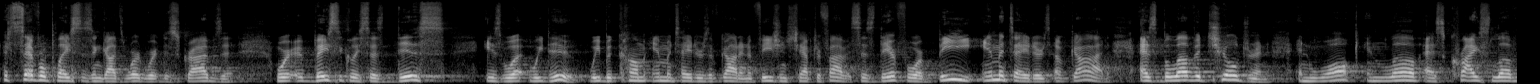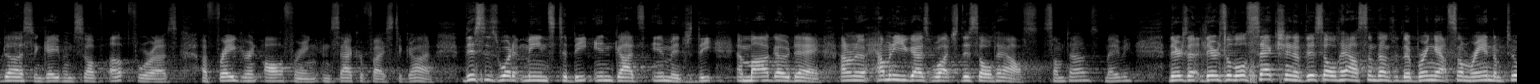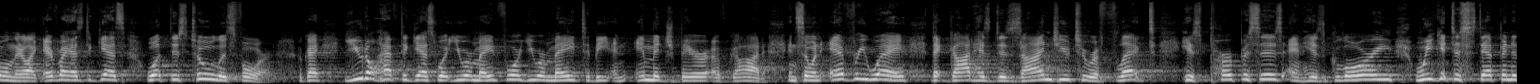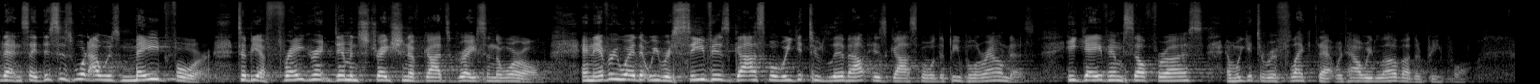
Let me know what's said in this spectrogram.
There's several places in God's Word where it describes it, where it basically says, This is what we do. We become imitators of God. In Ephesians chapter 5, it says, Therefore, be imitators of God as beloved children and walk in love as Christ loved us and gave himself up for us, a fragrant offering and sacrifice to God. This is what it means to be in God's image, the imago Dei. I don't know how many of you guys watch This Old House? Sometimes, maybe. There's a, there's a little section of This Old House sometimes where they bring out some random tool and they're like, everybody has to guess what this tool is for. Okay? You don't have to guess what you were made for. You were made to be an image bearer of God. And so, in every way that God has designed you to reflect His purposes and His glory, we get to step into that and say, This is what I was made for, to be a fragrant demonstration of God's grace in the world. And every way that we receive His gospel, we get to live out His gospel with the people around us. He gave Himself for us, and we get to reflect that with how we love other people.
